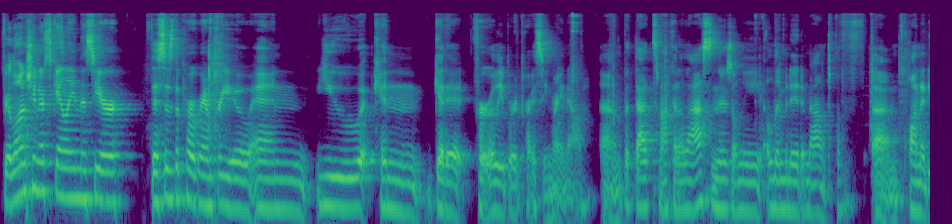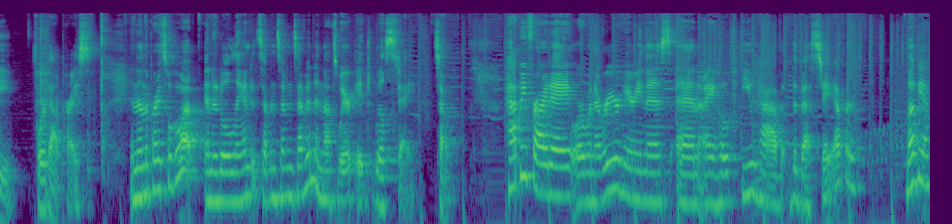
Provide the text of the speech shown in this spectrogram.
if you're launching or scaling this year, this is the program for you and you can get it for early bird pricing right now. Um, but that's not going to last and there's only a limited amount of um, quantity for that price. And then the price will go up and it'll land at 777 and that's where it will stay. So happy friday or whenever you're hearing this and i hope you have the best day ever. Love ya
